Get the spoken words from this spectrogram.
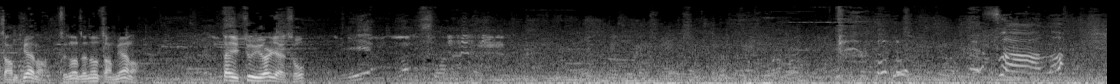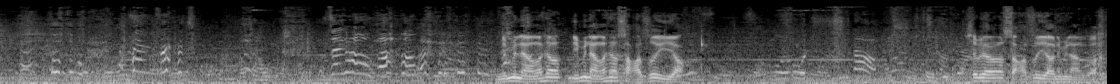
长变了，整个人都长变了，但就有点眼熟。咋了？你在看我包？你们两个像你们两个像傻子一样。是不是像傻子一样？你们两个。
